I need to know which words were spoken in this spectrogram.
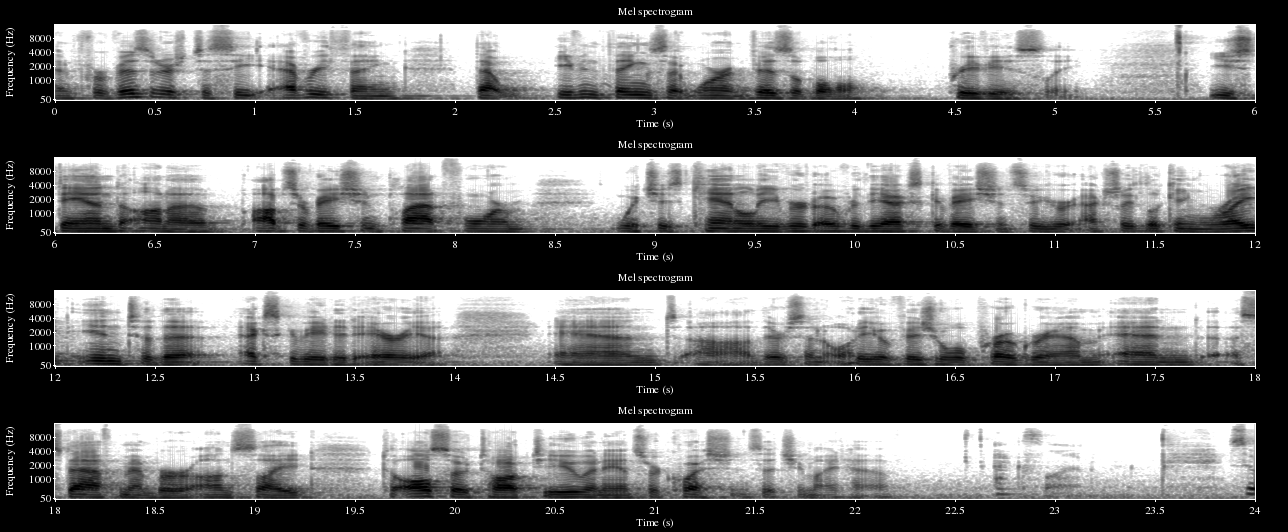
and for visitors to see everything that, even things that weren't visible previously. You stand on an observation platform which is cantilevered over the excavation, so you're actually looking right into the excavated area. And uh, there's an audiovisual program and a staff member on site to also talk to you and answer questions that you might have. Excellent. So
